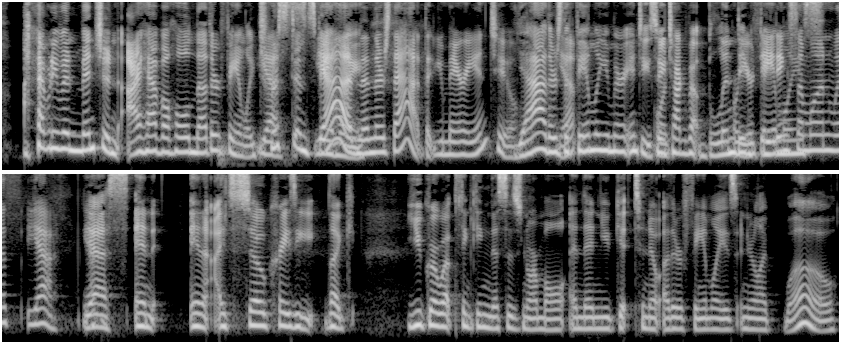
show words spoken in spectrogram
I haven't even mentioned I have a whole nother family, Yes. Tristan's family. Yeah, and then there's that that you marry into. yeah, there's Yep. the family you marry into. So you talk about blending Or you're dating someone with yeah. yeah. Yes, and and it's so crazy. Like you grow up thinking this is normal, and then you get to know other families, and you're like, "Whoa,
